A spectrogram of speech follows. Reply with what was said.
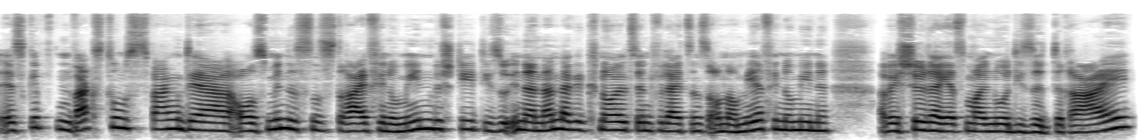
Es gibt einen Wachstumszwang, der aus mindestens drei Phänomenen besteht, die so ineinander geknollt sind. Vielleicht sind es auch noch mehr Phänomene, aber ich schilder jetzt mal nur diese drei.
